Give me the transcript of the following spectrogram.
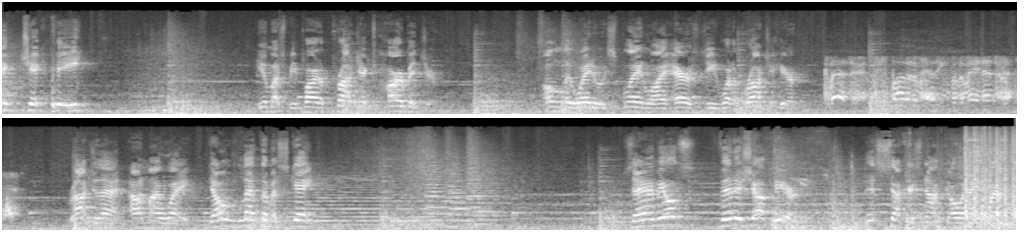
Morning, Chickpea. You must be part of Project Harbinger. Only way to explain why Aristide would have brought you here. Commander, we spotted him heading for the main entrance. Roger that. On my way. Don't let them escape. Samuels, finish up here. This sucker's not going anywhere.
